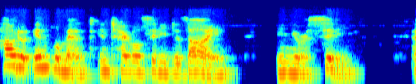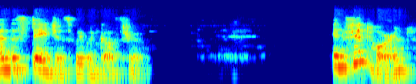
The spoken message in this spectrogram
how to implement integral city design in your city and the stages we would go through. In Findhorn,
